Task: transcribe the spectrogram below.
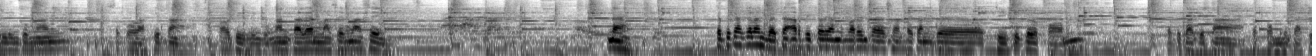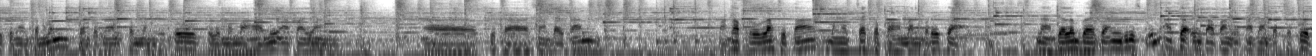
lingkungan sekolah kita atau di lingkungan kalian masing-masing nah ketika kalian baca artikel yang kemarin saya sampaikan ke di Google Form ketika kita berkomunikasi dengan teman dan ternyata teman itu belum memahami apa yang uh, kita sampaikan maka perlulah kita mengecek kepahaman mereka. Nah dalam bahasa Inggris pun ada ungkapan-ungkapan tersebut.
